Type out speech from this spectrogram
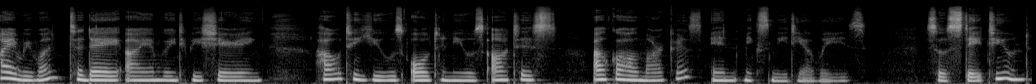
Hi everyone, today I am going to be sharing how to use Altenew's artists' alcohol markers in mixed media ways. So stay tuned.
